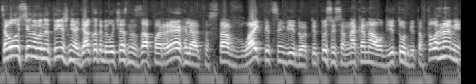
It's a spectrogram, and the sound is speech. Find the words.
Це були всі новини тижня. Дякую тобі величезне за перегляд. Став лайк під цим відео, підписуйся на канал в Ютубі та в Телеграмі.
